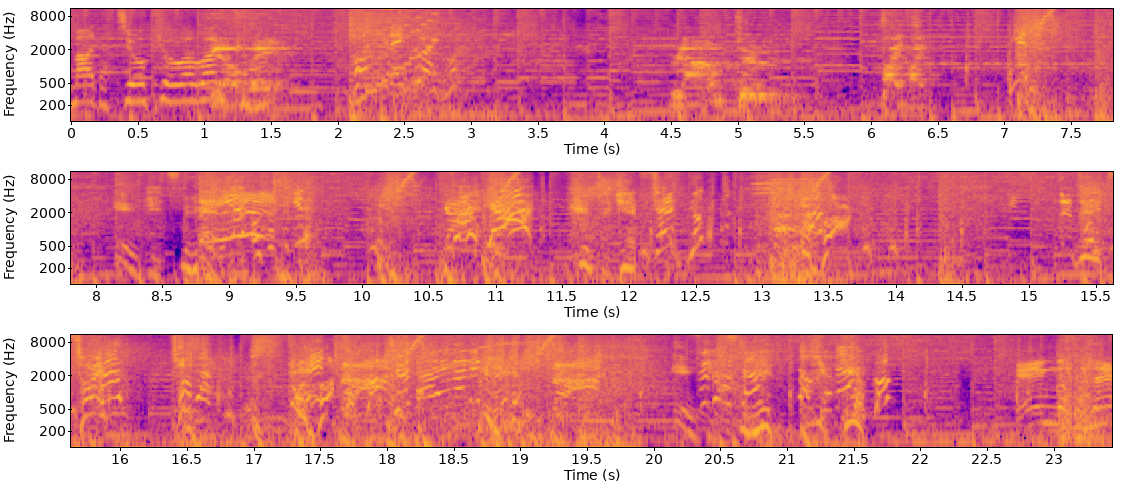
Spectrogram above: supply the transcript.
まだ状況は悪くない本気で行くわよ Round two. Fight. えげつね遅すぎるガふざけーよっそれちょっと耐えられる援護するぜ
